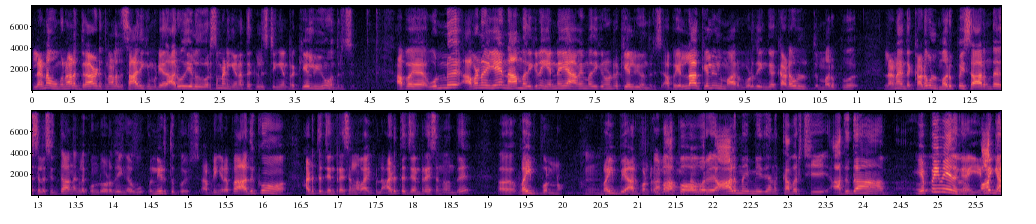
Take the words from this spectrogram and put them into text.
இல்லைன்னா உங்களால திராவிடத்தினால அதை சாதிக்க முடியாது. அறுபது எழுபது வருஷமா நீங்க என்னத்தை கிழிச்சிட்டீங்கன்ற கேள்வியும் வந்துருச்சு. அப்போ ஒன்று அவனை ஏன் நான் மதிக்கணும் என்னை ஏன் அவன் மதிக்கணுன்ற கேள்வி வந்துருச்சு. அப்போ எல்லா கேள்விகளும் மாறும்பொழுது இங்கே கடவுள் மறுப்பு இல்லைன்னா இந்த கடவுள் மறுப்பை சார்ந்த சில சித்தாந்தங்களை கொண்டு வரது இங்கே நீர்த்து போயிடுச்சு. அப்படிங்கிறப்ப அதுக்கும் அடுத்த ஜென்ரேஷன்லாம் வாய்ப்பு இல்லை. அடுத்த ஜென்ரேஷன் வந்து வைப் பண்ணணும் ம். வைப் யார் இப்ப பண்ணுறாங்க அப்போ ஒரு ஆளுமை மீதான கவர்ச்சி அதுதான் எப்பயுமே இதுங்க இல்லைங்க?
